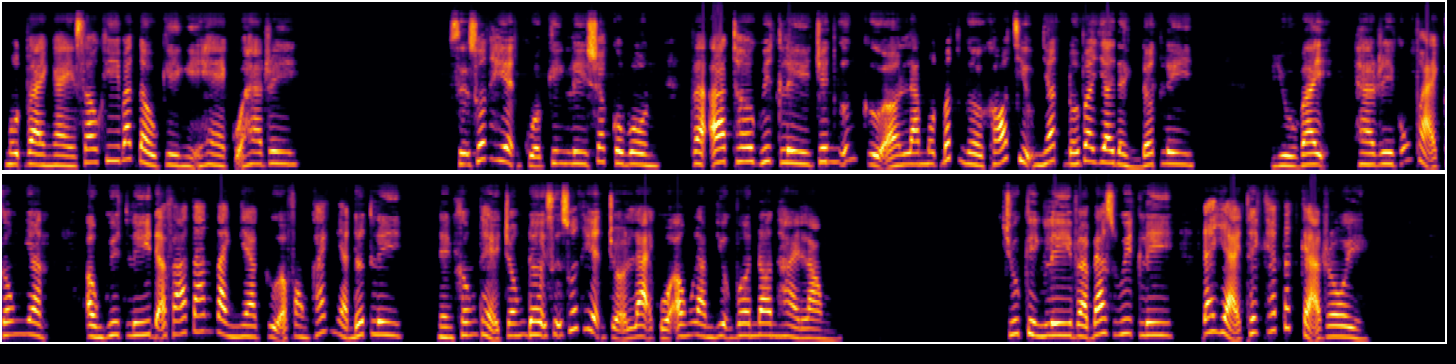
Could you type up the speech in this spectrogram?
một vài ngày sau khi bắt đầu kỳ nghỉ hè của Harry. Sự xuất hiện của Kingsley Shacklebolt và Arthur Weasley trên ngưỡng cửa là một bất ngờ khó chịu nhất đối với gia đình Dudley. Dù vậy, Harry cũng phải công nhận, ông Weasley đã phá tan tành nhà cửa phòng khách nhà Dudley, nên không thể trông đợi sự xuất hiện trở lại của ông làm nhượng Vernon hài lòng. Chú Kingsley và bác Whitley đã giải thích hết tất cả rồi.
